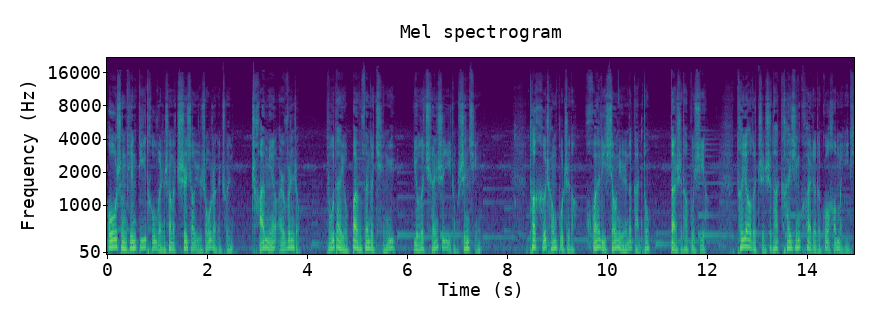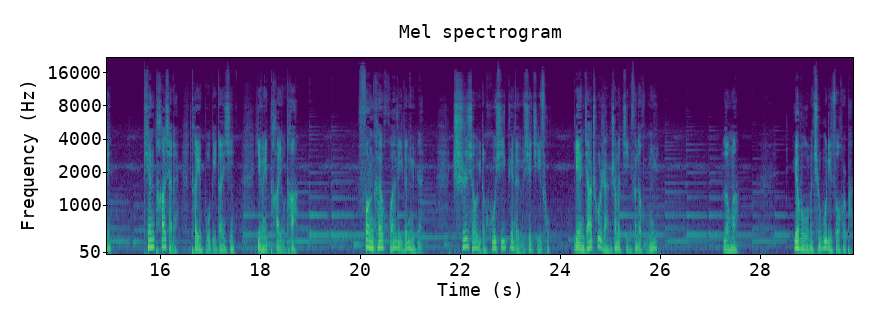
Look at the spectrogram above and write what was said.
欧胜天低头吻上了池小雨柔软的唇，缠绵而温柔，不带有半分的情欲，有的全是一种深情。他何尝不知道怀里小女人的感动？但是他不需要，他要的只是他开心快乐的过好每一天。天塌下来，他也不必担心，因为他有他。放开怀里的女人，池小雨的呼吸变得有些急促，脸颊处染上了几分的红晕。冷吗？要不我们去屋里坐会儿吧。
